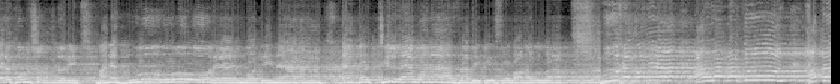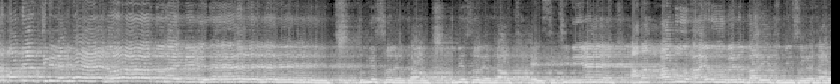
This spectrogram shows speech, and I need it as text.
এরকম সুন্দরী মানে হুরে মদিনা। একবার চিল্লে বলা যাবে কি সুবহানাল্লাহ? হুরে মদিনা তুমি চলে যাও, তুমি চলে যাও। এই চিঠি নিয়ে আমার আবু আয়ুবের বাড়ি তুমি চলে যাও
